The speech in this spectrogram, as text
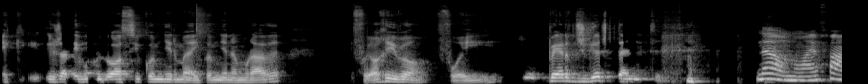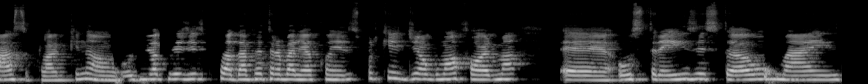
é que eu já tive um negócio com a minha irmã e com a minha namorada, foi horrível, foi hiper desgastante. Não, não é fácil, claro que não. Hoje eu acredito que só dá para trabalhar com eles porque, de alguma forma, é, os três estão mais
